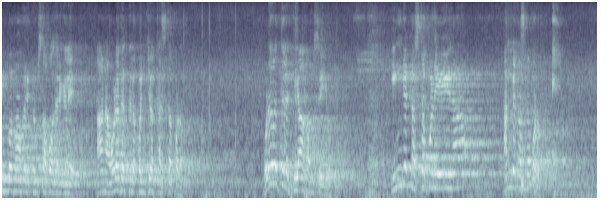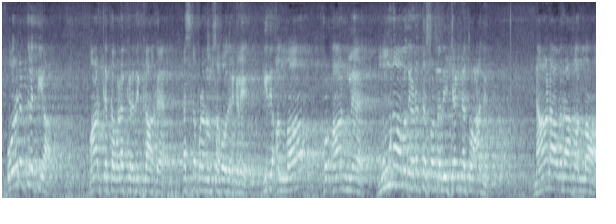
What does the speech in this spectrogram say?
இன்பமாக இருக்கும் சகோதரிகளே ஆனால் உலகத்தில் கொஞ்சம் கஷ்டப்படும். உலகத்தில் தியாகம் செய்யும். இங்க கஷ்டப்படேனா அங்க கஷ்டப்படும். ஒரு இடத்துல தியாகம் மார்க்கத்தை வளர்க்கறதுக்காக கஷ்டப்படணும் சகோதரர்களே இது அல்லாஹ் குர்ஆன்ல மூணாவது இடத்தை சொன்னது ஜன்னத்து அது நாலாவதாக அல்லாஹ்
